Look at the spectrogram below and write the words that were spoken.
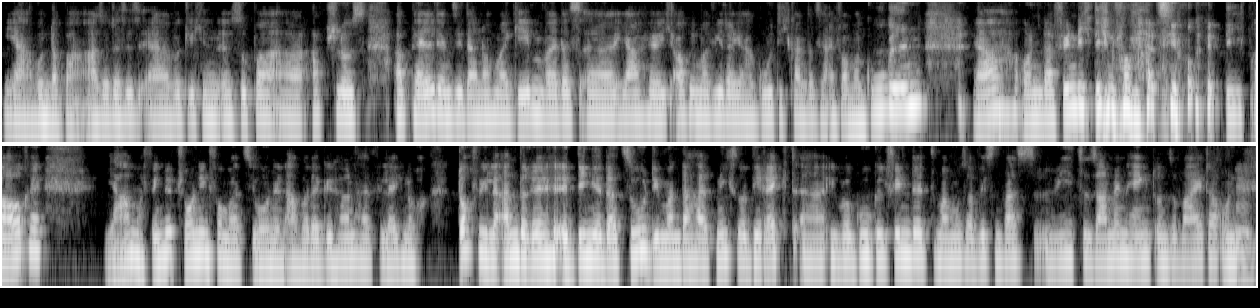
Ja, wunderbar. Also das ist äh, wirklich ein äh, super äh, Abschlussappell, den Sie da nochmal geben, weil das, äh, ja, höre ich auch immer wieder, ja gut, ich kann das ja einfach mal googeln, ja, und da finde ich die Informationen, die ich brauche ja, man findet schon Informationen, aber da gehören halt vielleicht noch doch viele andere äh, Dinge dazu, die man da halt nicht so direkt äh, über Google findet. Man muss auch wissen, was wie zusammenhängt und so weiter. Und hm.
